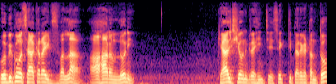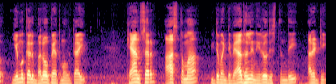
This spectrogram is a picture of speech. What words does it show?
ఒబిగోసాకరైడ్స్ వల్ల ఆహారంలోని కాల్షియం గ్రహించే శక్తి పెరగటంతో ఎముకలు బలోపేతమవుతాయి. క్యాన్సర్ ఆస్తమా ఇటువంటి వ్యాధుల్ని నిరోధిస్తుంది అరటి.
